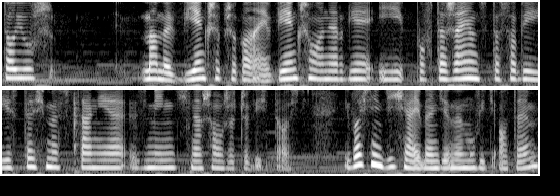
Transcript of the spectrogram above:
to już mamy większe przekonanie, większą energię i powtarzając to sobie, jesteśmy w stanie zmienić naszą rzeczywistość. I właśnie dzisiaj będziemy mówić o tym,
